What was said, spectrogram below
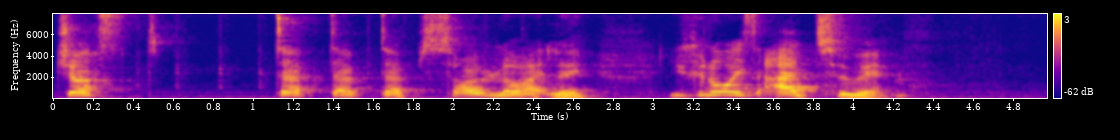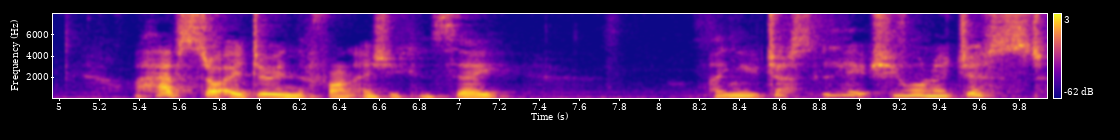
just dab, dab, dab so lightly. You can always add to it. I have started doing the front as you can see. And you just literally want to just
